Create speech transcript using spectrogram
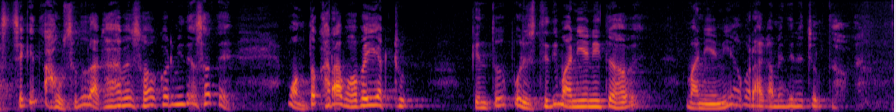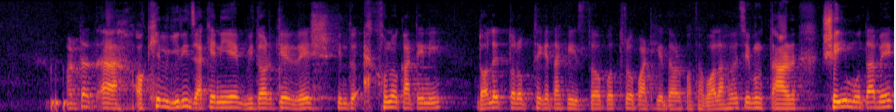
আসছে কিন্তু হাউসে তো দেখা হবে সহকর্মীদের সাথে। মন তো খারাপ হবেই একটু। কিন্তু পরিস্থিতি মানিয়ে নিতে হবে, মানিয়ে নিয়ে আবার আগামী দিনে চলতে হবে। অর্থাৎ অখিল গিরি যাকে নিয়ে বিতর্কের রেশ কিন্তু এখনও কাটেনি, দলের তরফ থেকে তাকে ইস্তফাপত্র পাঠিয়ে দেওয়ার কথা বলা হয়েছে এবং তার সেই মোতাবেক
